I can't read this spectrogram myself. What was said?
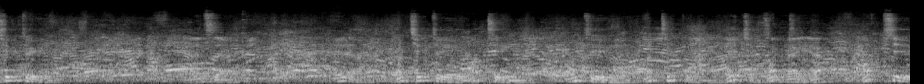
two, three. That's there. Hey there. One, two, three. One, two. One, two. One, two, three. Hey, check. One, two. yeah. One, two.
